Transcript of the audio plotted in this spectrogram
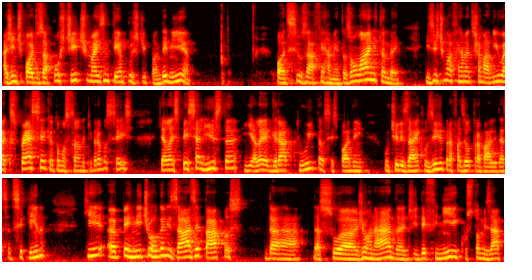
A gente pode usar post-it, mas em tempos de pandemia, pode-se usar ferramentas online também. Existe uma ferramenta chamada UXpressia, que eu estou mostrando aqui para vocês, que ela é especialista e ela é gratuita, vocês podem utilizar, inclusive, para fazer o trabalho dessa disciplina, que uh, permite organizar as etapas da, da sua jornada, de definir e customizar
